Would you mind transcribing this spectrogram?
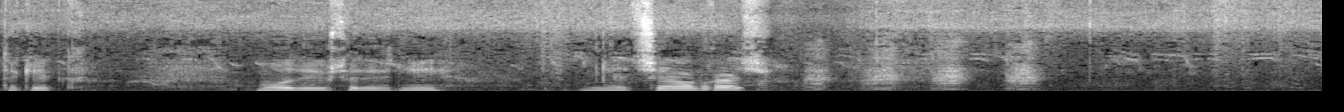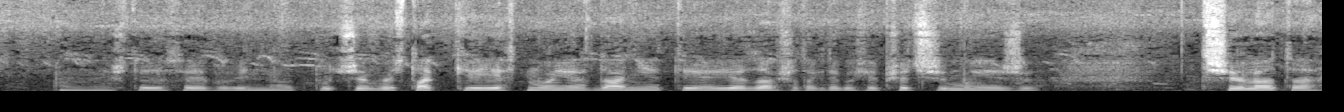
Tak jak młody już wtedy z niej nie trzeba brać. Już wtedy sobie powinna odpoczywać. Takie jest moje zdanie. Ja zawsze tak tego się przetrzymuję, że 3 lata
